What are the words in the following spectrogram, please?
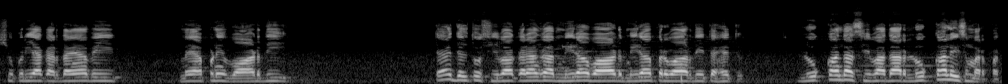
ਸ਼ੁਕਰੀਆ ਕਰਦਾ ਆ ਵੀ ਮੈਂ ਆਪਣੇ ਵਾਰਡ ਦੀ ਤਹਿ ਦਿਲ ਤੋਂ ਸੇਵਾ ਕਰਾਂਗਾ। ਮੇਰਾ ਵਾਰਡ, ਮੇਰਾ ਪਰਿਵਾਰ ਦੇ ਤਹਿਤ ਲੋਕਾਂ ਦਾ ਸੇਵਾਦਾਰ, ਲੋਕਾਂ ਲਈ ਸਮਰਪਿਤ।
